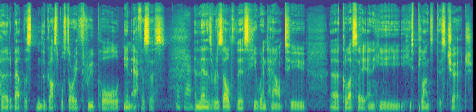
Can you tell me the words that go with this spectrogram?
heard about the, the gospel story through Paul in Ephesus. Okay. And then as a result of this, he went out to uh, Colossae and he, he's planted this church.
